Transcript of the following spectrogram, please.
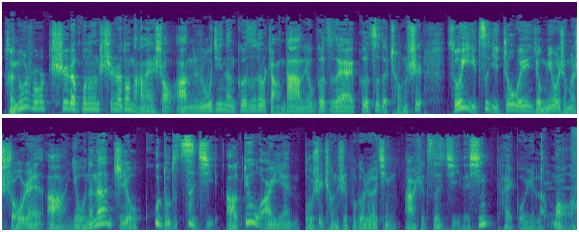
很多时候吃的不能吃的都拿来烧啊。那如今呢，各自都长大了，又各自在各自的城市，所以自己周围就没有什么熟人啊，有的呢只有孤独的自己啊。对我而言，不是城市不够热情，而是自己的心太过于冷漠啊。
